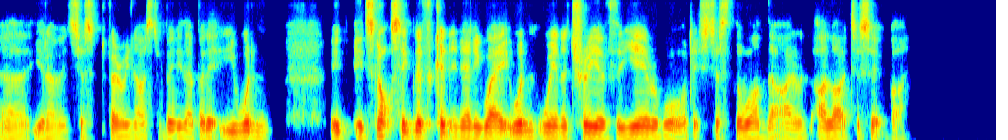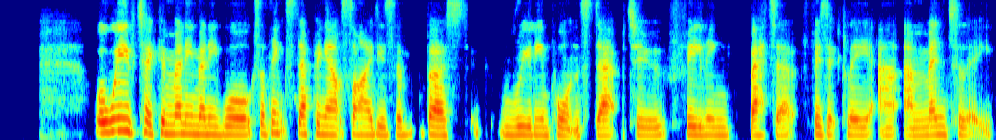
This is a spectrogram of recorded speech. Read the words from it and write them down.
Uh, you know it's just very nice to be there but it, you wouldn't it, it's not significant in any way. It wouldn't win a tree of the year award. It's just the one that i, I like to sit by well, we've taken many, many walks. I think stepping outside is the first really important step to feeling better physically and, and mentally.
